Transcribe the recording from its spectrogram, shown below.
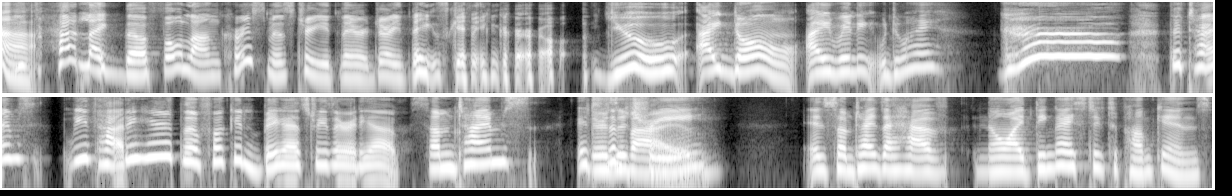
You've had like the full on Christmas tree there during Thanksgiving, girl. You I don't. I really do I? Girl, the times we've had it here, the fucking big ass tree's already up. Sometimes It's there's the a vibe. tree. And sometimes I have no, I think I stick to pumpkins.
